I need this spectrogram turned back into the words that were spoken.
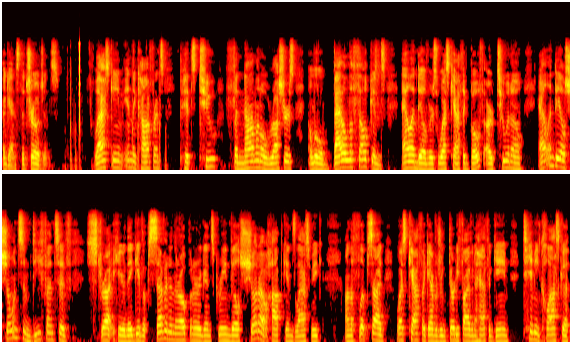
against the Trojans. Last game in the conference pits two phenomenal rushers, a little battle of the Falcons. Allendale versus West Catholic, both are 2 0. Allendale showing some defensive strut here. They gave up seven in their opener against Greenville, shut out Hopkins last week. On the flip side, West Catholic averaging 35 and a half a game. Timmy Kloska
